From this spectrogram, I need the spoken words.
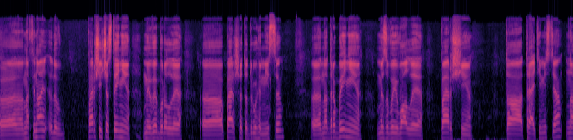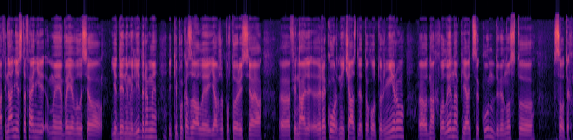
Е, На фіналь... е, в першій частині ми вибороли е, перше та друге місце. Е, На драбині ми завоювали перші та треті місця. На фінальній естафені ми виявилися єдиними лідерами, які показали, я вже повторюся, е, фіналь... рекордний час для того турніру. Е, Одна хвилина, 5 секунд, 90 сотих.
